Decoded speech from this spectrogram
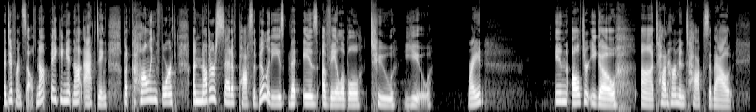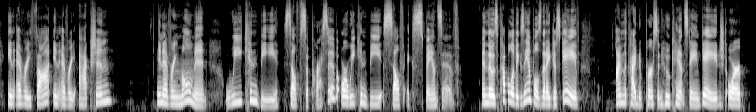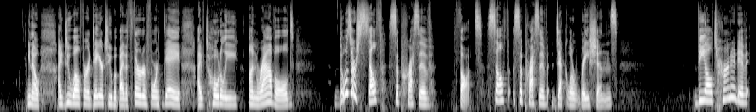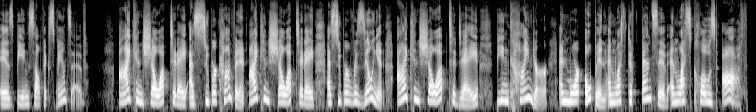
a different self, not faking it, not acting, but calling forth another set of possibilities that is available to you, right? In Alter Ego, uh, Todd Herman talks about in every thought, in every action, in every moment, we can be self suppressive or we can be self expansive. And those couple of examples that I just gave, I'm the kind of person who can't stay engaged or you know, I do well for a day or two, but by the third or fourth day, I've totally unraveled. Those are self suppressive thoughts, self suppressive declarations. The alternative is being self expansive. I can show up today as super confident. I can show up today as super resilient. I can show up today being kinder and more open and less defensive and less closed off.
